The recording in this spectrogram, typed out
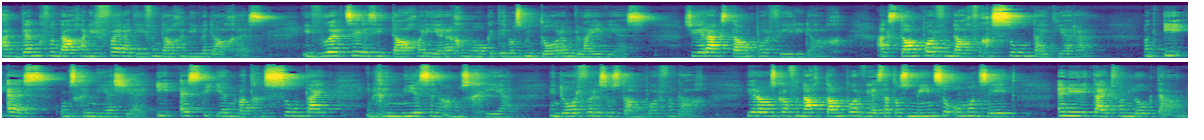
Ek dink vandag aan die feit dat hier vandag 'n nuwe dag is. U woord sê dis die dag wat die Here gemaak het en ons moet daarin bly wees. So Here, ek's dankbaar vir hierdie dag. Ek's dankbaar vandag vir gesondheid, Here. Want U is ons geneesheer. U is die een wat gesondheid en genesing aan ons gee en daarvoor is ons dankbaar vandag. Here, ons kan vandag dankbaar wees dat ons mense om ons het in hierdie tyd van lockdown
